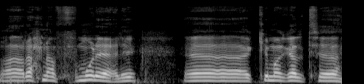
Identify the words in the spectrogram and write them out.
رحنا في مولاي علي. كما قالت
